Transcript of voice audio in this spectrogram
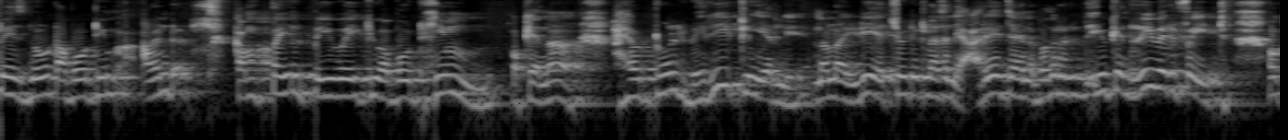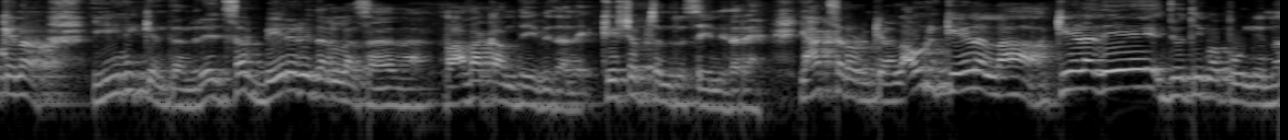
page note about him and compile P Y Q about him ಓಕೆನಾ I have told very clearly ನನ್ನ ಇಡೀ ಎಚ್ ವೈ ಟಿ ಕ್ಲಾಸಲ್ಲಿ ಯಾರೇ ಜಾಯ್ನ್ ಬಂದ್ರೆ ಯು ಕ್ಯಾನ್ ರಿವೆರಿಫೈ ಇಟ್ ಓಕೆನಾ ಏನಕ್ಕೆ ಅಂತಂದರೆ ಸರ್ ಬೇರೆಯವ್ರು ಇದ್ದಾರಲ್ಲ ಸರ್ ರಾಧಾಕಾಂತ್ ದೇವ್ ಇದ್ದಾನೆ ಕೇಶವ್ ಚಂದ್ರ ಸೇನ್ ಇದ್ದಾರೆ ಯಾಕೆ ಸರ್ ಅವ್ರು ಕೇಳಲ್ಲ? ಅವ್ರು ಕೇಳಲ್ಲ, ಕೇಳದೇ ಜ್ಯೋತಿಬಾ ಪೂಲಿನ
